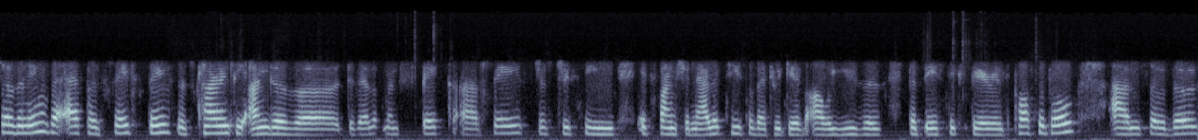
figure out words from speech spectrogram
So the name of the app is Safe Space. It's currently under the development spec uh, phase just to see its functionality so that we give our users the best experience possible. Um, so those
